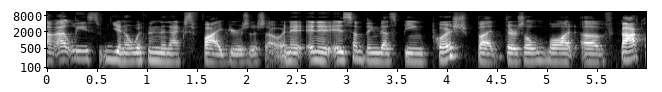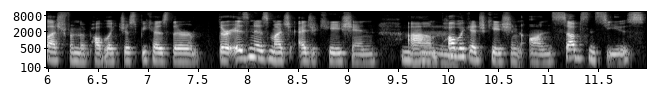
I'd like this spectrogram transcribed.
um, at least you know within the next five years or so and it, and it is something that's being pushed but there's a lot of backlash from the public just because there there isn't as much education um, Mhm. public education on substance use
